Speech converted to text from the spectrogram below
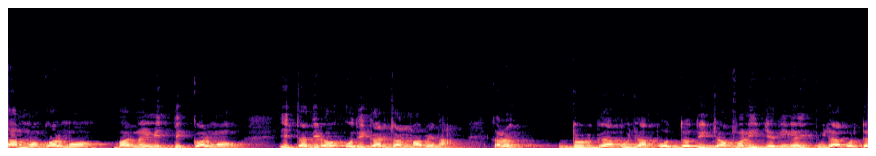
কাম্যকর্ম বা নৈমিত্তিক কর্ম ইত্যাদিরও অধিকার জন্মাবে না। কারণ দুর্গা পূজা পদ্ধতি যখনই যেদিনেই পূজা করতে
